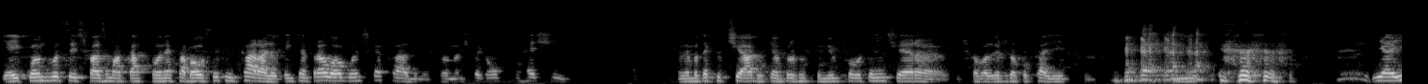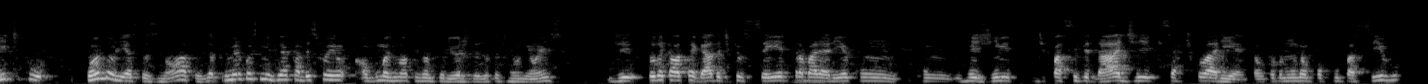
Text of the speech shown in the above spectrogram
E aí, quando vocês fazem uma carta falando em acabar o SEI, eu falei, caralho, eu tenho que entrar logo antes que acabe, né? Pelo menos pegar um, um restinho. Eu lembro até que o Thiago, que entrou junto comigo, falou que a gente era os Cavaleiros do Apocalipse. E, e aí, tipo, quando eu li essas notas, a primeira coisa que me veio à cabeça foi algumas notas anteriores das outras reuniões, de toda aquela pegada de que o SEI ele trabalharia com, com um regime de passividade que se articularia. Então, todo mundo é um pouco impassivo,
